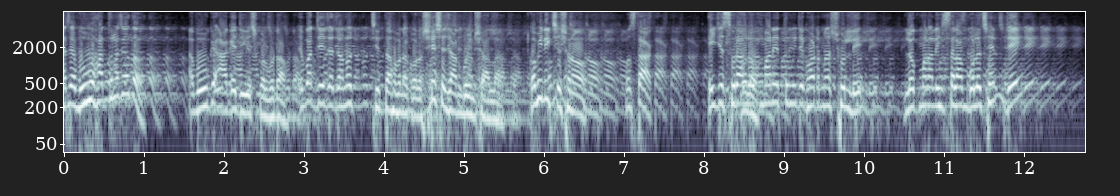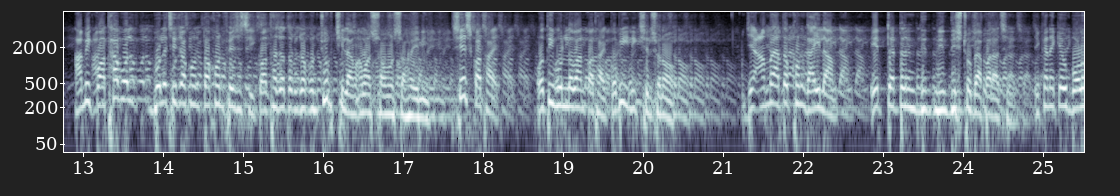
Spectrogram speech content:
আচ্ছা বউ হাত তুলেছে তো? বউকে আগে জিজ্ঞেস করব না এবার যে যা জানো চিন্তা ভাবনা করো শেষে জানব ইনশাল্লাহ কবি লিখছে শোনো মুস্তাক এই যে সুরা লোকমানে তুমি যে ঘটনা শুনলে লোকমান আলী ইসলাম বলেছেন যে আমি কথা বল- বলেছি যখন তখন ফেসেছি। কথা যত যখন চুপ ছিলাম আমার সমস্যা হয়নি। শেষ কথায় অতি মূল্যবান কথায় কবি লিখছেন শোনো যে আমরা এতক্ষণ গাইলাম, এর একটা নির্দিষ্ট ব্যাপার আছে। এখানে কেউ বড়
